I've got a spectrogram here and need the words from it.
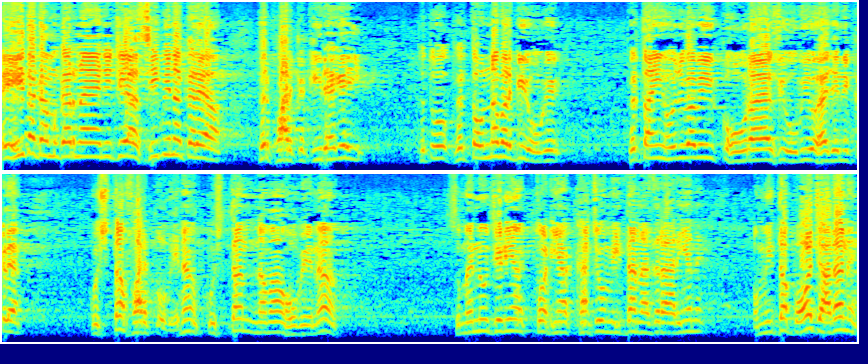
ਇਹੀ ਤਾਂ ਕੰਮ ਕਰਨਾ ਹੈ ਜੀ, ਜੇ ਅਸੀਂ ਵੀ ਨਾ ਕਰਿਆ, ਫਿਰ ਫ਼ਰਕ ਕੀ ਰਹਿ ਗਿਆ ਜੀ? ਫਿਰ ਤਾਂ ਫਿਰ ਤਾਂ ਉਹਨਾਂ ਵਰਗੇ ਹੋ ਗਏ। ਫਿਰ ਤਾਂ ਹੀ ਹੋ ਜਾਊਗਾ ਵੀ ਇੱਕ ਹੋਰ ਆਇਆ ਸੀ, ਉਹ ਵੀ ਉਹ ਜੇ ਨਿਕਲਿਆ। ਕੁਛ ਤਾਂ ਫ਼ਰਕ ਹੋਵੇ ਨਾ, ਕੁਛ ਤਾਂ ਨਵਾਂ ਹੋਵੇ ਨਾ। ਸੋ ਮੈਨੂੰ ਜਿਹੜੀਆਂ ਤੁਹਾਡੀਆਂ ਅੱਖਾਂ 'ਚ ਉਮੀਦਾਂ ਨਜ਼ਰ ਆ ਰਹੀਆਂ ਨੇ, ਉਮੀਦਾਂ ਬਹੁਤ ਜ਼ਿਆਦਾ ਨੇ,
